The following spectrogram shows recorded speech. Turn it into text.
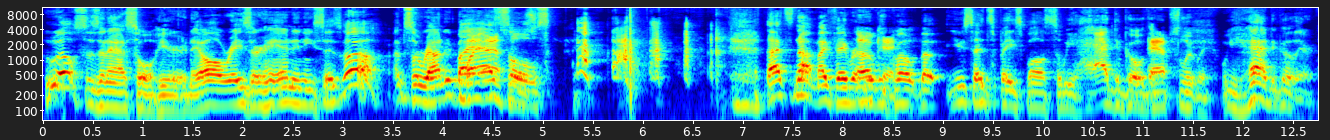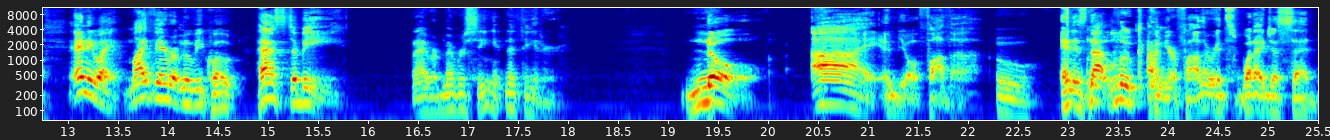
Who else is an asshole here? And they all raise their hand and he says, Oh, I'm surrounded by, By assholes. That's not my favorite movie quote, but you said Spaceballs, so we had to go there. Absolutely. We had to go there. Anyway, my favorite movie quote has to be, and I remember seeing it in the theater. No, I am your father. Ooh. And it's not Luke, I'm your father. It's what I just said.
